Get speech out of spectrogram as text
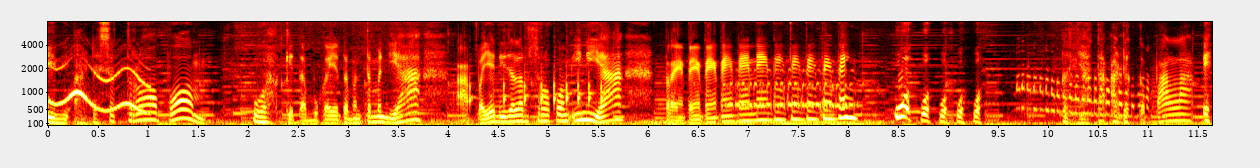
Ini ada stropom. Wah, kita buka ya teman-teman ya. Apa ya di dalam stropom ini ya? Teng teng teng teng teng teng teng teng teng. Wah, wah, wah, wah, wah. Ternyata ada kepala. Eh,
